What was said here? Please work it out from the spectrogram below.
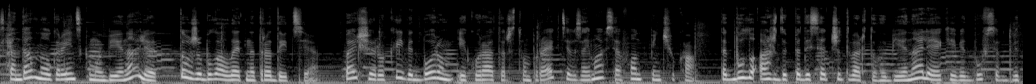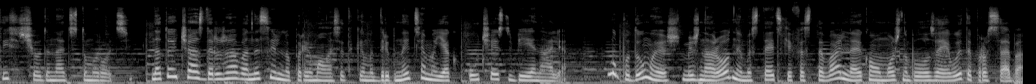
Скандал на українському бієналі то вже була ледь не традиція. Перші роки відбором і кураторством проєктів займався фонд Пінчука. Так було аж до 54-го бієналі, який відбувся в 2011 році. На той час держава не сильно переймалася такими дрібницями, як участь в бієналі. Ну, подумаєш, міжнародний мистецький фестиваль, на якому можна було заявити про себе.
